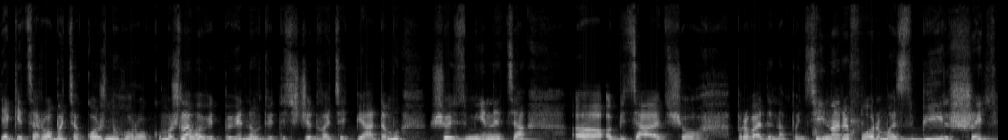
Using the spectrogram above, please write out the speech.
як і це робиться кожного року. Можливо, від відповідно в 2025-му щось зміниться. Е, обіцяють, що проведена пенсійна реформа збільшить.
